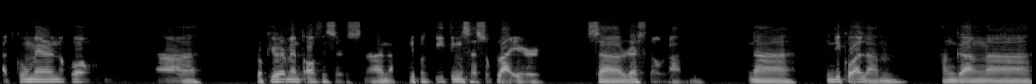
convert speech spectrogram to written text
At kung meron akong ah, procurement officers na nakikipag-meeting sa supplier sa restaurant na hindi ko alam hanggang ah,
